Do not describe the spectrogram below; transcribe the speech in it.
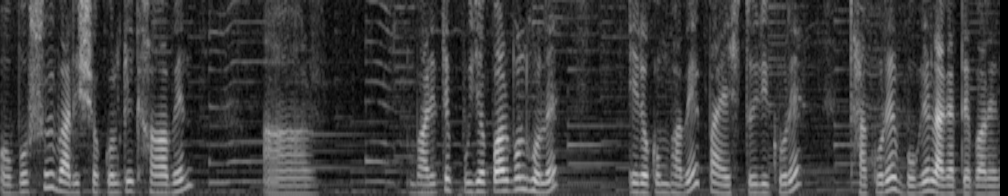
অবশ্যই বাড়ির সকলকে খাওয়াবেন। আর বাড়িতে পূজা পার্বণ হলে এরকমভাবে পায়েস তৈরি করে ঠাকুরের ভোগে লাগাতে পারেন।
